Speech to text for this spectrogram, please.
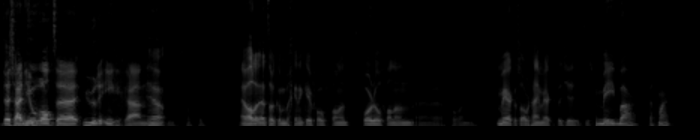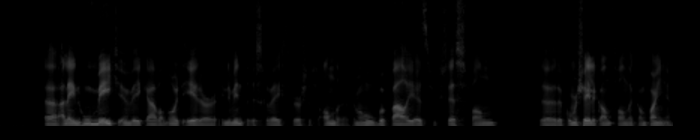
Er zijn heel wat eh, uren ingegaan. Ja, dat snap ik. En we hadden net ook in het begin even over van het voordeel van een, eh, voor een merk als Albert Heijn werkt, dat je, het is meetbaar, zeg maar. Eh, alleen hoe meet je een WK wat nooit eerder in de winter is geweest versus andere? Zeg maar, hoe bepaal je het succes van de, de commerciële kant van de campagne?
